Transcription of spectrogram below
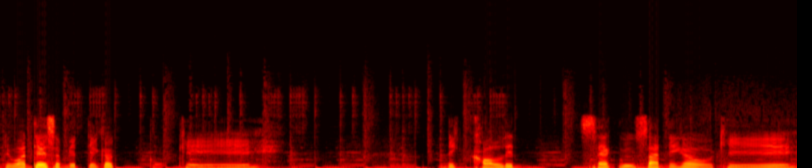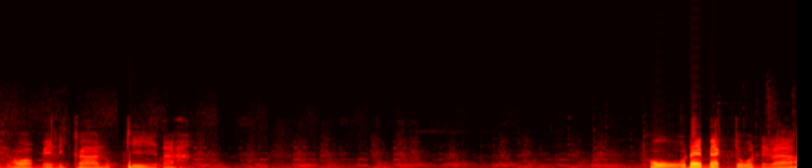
เดวันเทสมิธนี่ก็ เค นิกคอลลินแซควิลสันนี่ก็โอเคออเมริกาลูกกี้นะ โอ้ ได้แม็กโจนอีกแล้ว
